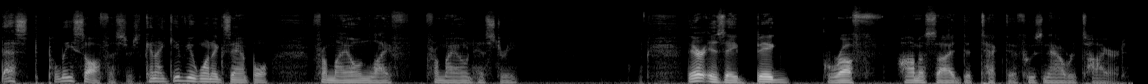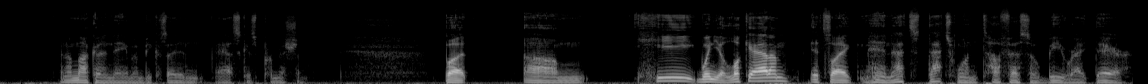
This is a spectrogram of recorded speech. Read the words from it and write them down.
best police officers. Can I give you one example from my own life, from my own history? There is a big, gruff homicide detective who's now retired. And I'm not going to name him because I didn't ask his permission. But um, he, when you look at him, it's like, man, that's that's one tough sob right there.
